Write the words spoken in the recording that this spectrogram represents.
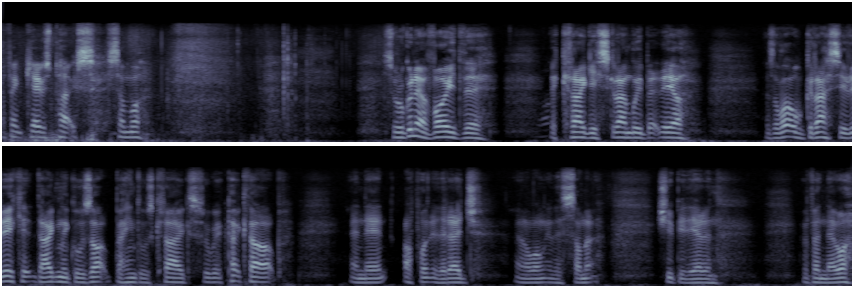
I think Kev's pack's similar so we're going to avoid the the craggy scrambly bit there. There's a little grassy rake that diagonally goes up behind those crags. So to pick that up and then up onto the ridge and along to the summit. Should be there in within the hour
